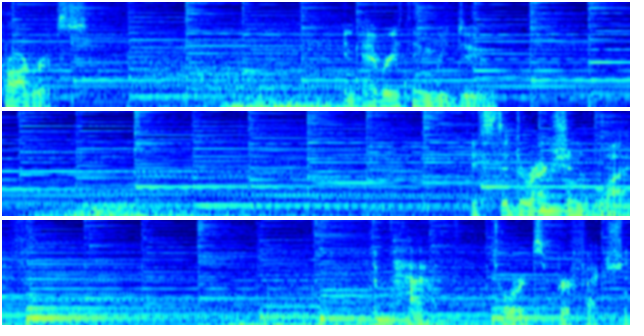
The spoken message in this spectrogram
progress in everything we do. It's the direction of life, the path towards perfection.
